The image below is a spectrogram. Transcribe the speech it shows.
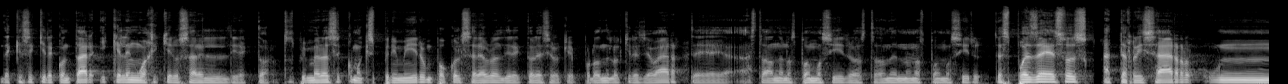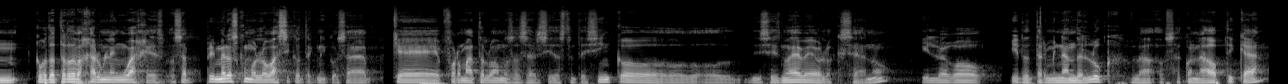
de qué se quiere contar y qué lenguaje quiere usar el director. Entonces, primero es como exprimir un poco el cerebro del director decir, ok, ¿por dónde lo quieres llevar? ¿Hasta dónde nos podemos ir o hasta dónde no nos podemos ir? Después de eso es aterrizar un... como tratar de bajar un lenguaje. O sea, primero es como lo básico técnico, o sea, ¿qué formato lo vamos a hacer? Si 235 o, o 16.9 o lo que sea, ¿no? Y luego ir determinando el look, o sea, con la óptica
